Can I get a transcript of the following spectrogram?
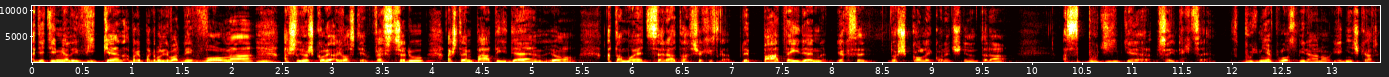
a děti měli víkend a pak, pak byly dva dny volna hmm. a šli do školy až vlastně ve středu, až ten pátý den, jo. A ta moje dcera, ta všechny, jde pátý den, jak se do školy konečně teda a zbudí mě, se nechce, zbudí mě v půl osmí ráno, jedničkář,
